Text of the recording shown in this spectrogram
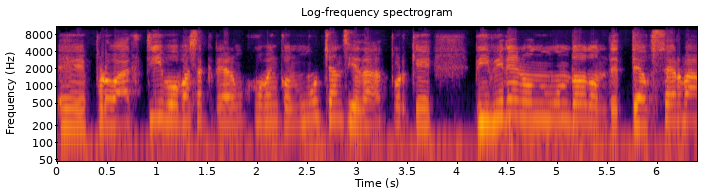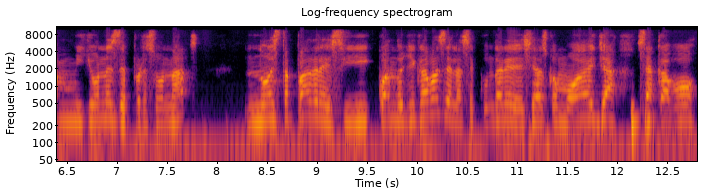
eh, proactivo, vas a crear un joven con mucha ansiedad, porque vivir en un mundo donde te observan millones de personas no está padre. Si cuando llegabas de la secundaria decías como, ay, ya, se acabó,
